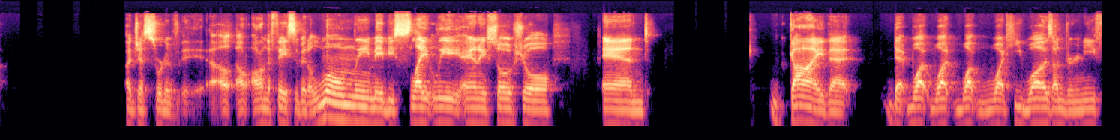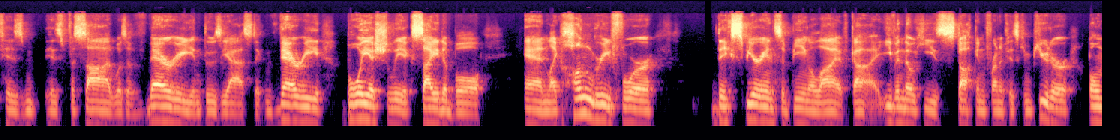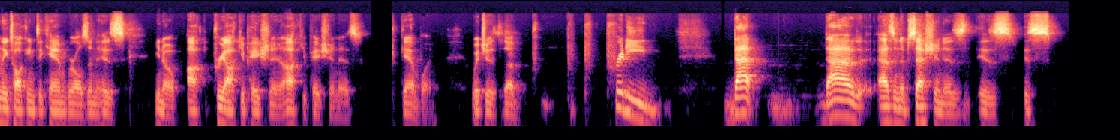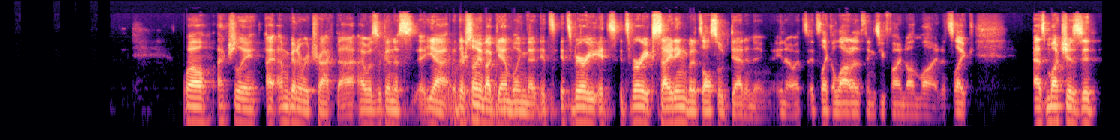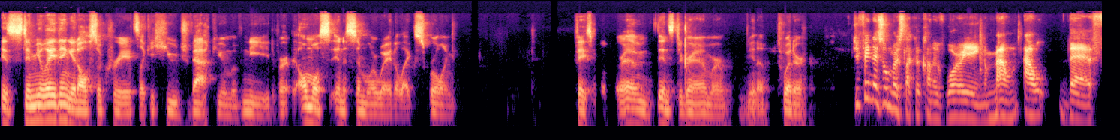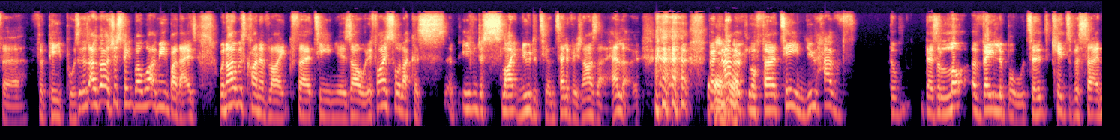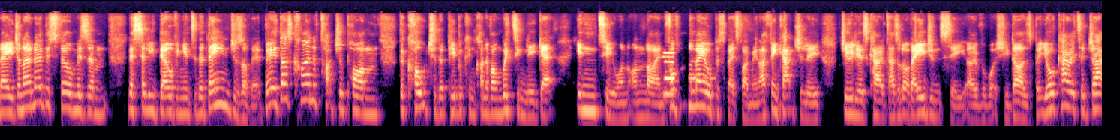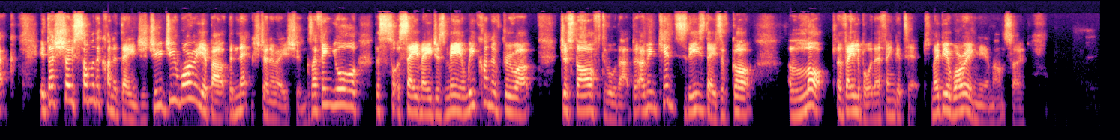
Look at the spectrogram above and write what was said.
a just sort of on the face of it a lonely maybe slightly antisocial and guy that that what what what what he was underneath his his facade was a very enthusiastic very boyishly excitable and like hungry for the experience of being alive guy even though he's stuck in front of his computer only talking to cam girls and his you know preoccupation and occupation is gambling which is a pretty that that as an obsession is is is well, actually, I, am going to retract that. I was going to, yeah. There's something about gambling that it's it's very it's it's very exciting, but it's also deadening. You know, it's it's like a lot of the things you find online. It's like as much as it is stimulating, it also creates like a huge vacuum of need, almost in a similar way to like scrolling Facebook or um, Instagram or you know Twitter. Do you think there's almost like a kind of worrying amount out there for for people? So i just think, well what i mean by that is when i was kind of like 13 years old if i saw like a even just slight nudity on television i was like hello. But now if you're 13 you have the there's a lot available to kids of a certain age. And I know this film isn't necessarily delving into the dangers of it, but it does kind of touch upon the culture that people can kind of unwittingly get into on online. From the male perspective, I mean, I think actually Julia's character has a lot of agency over what she does. But your character, Jack, it does show some of the kind of dangers. Do, do you worry about the next generation? Because I think you're the sort of same age as me, and we kind of grew up just after all that. But I mean, kids these days have got a lot available at their fingertips, maybe a worryingly amount so.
